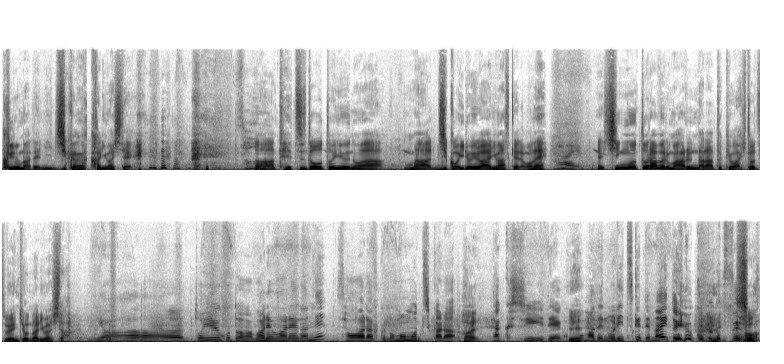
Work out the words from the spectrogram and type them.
来るまでに時間がかかりましてあ鉄道というのは、まあ、事故いろいろありますけどもね、はい、信号トラブルもあるんだなと今日は一つ勉強になりました。いやということは我々がね早良区の桃地から、タクシーでここまで乗りつけてないということですよ、そう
